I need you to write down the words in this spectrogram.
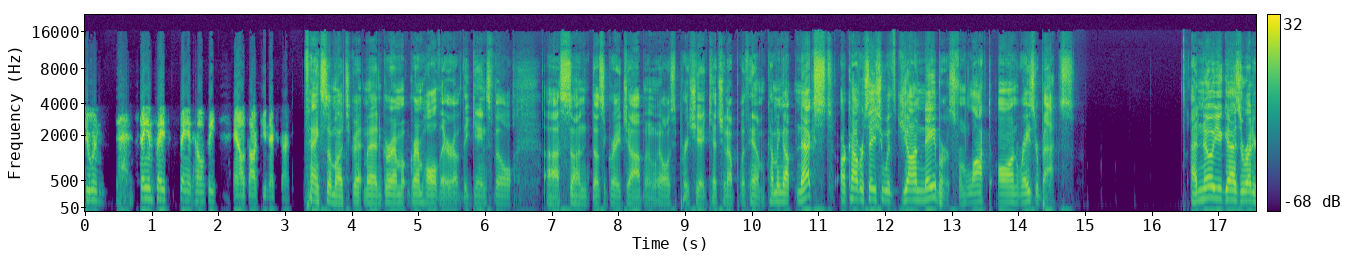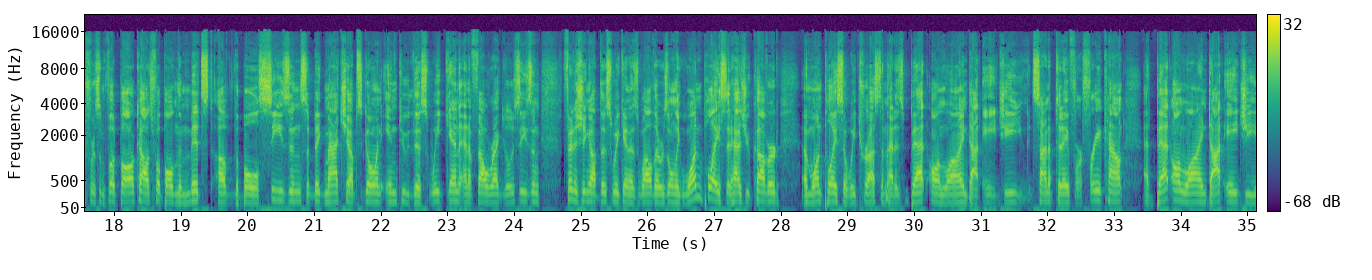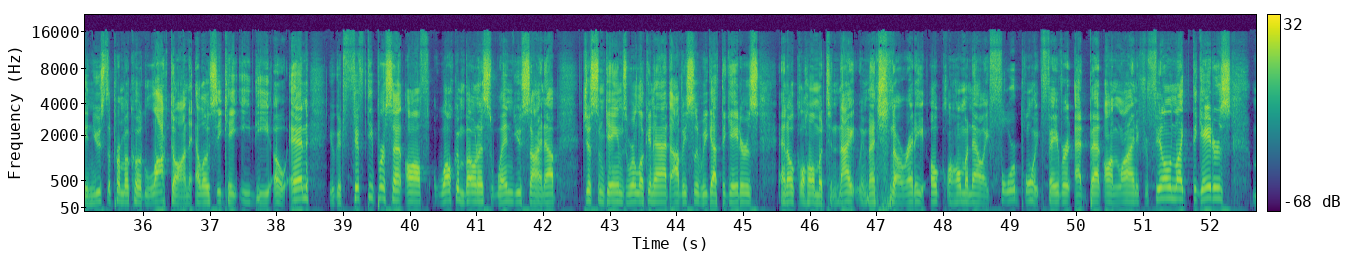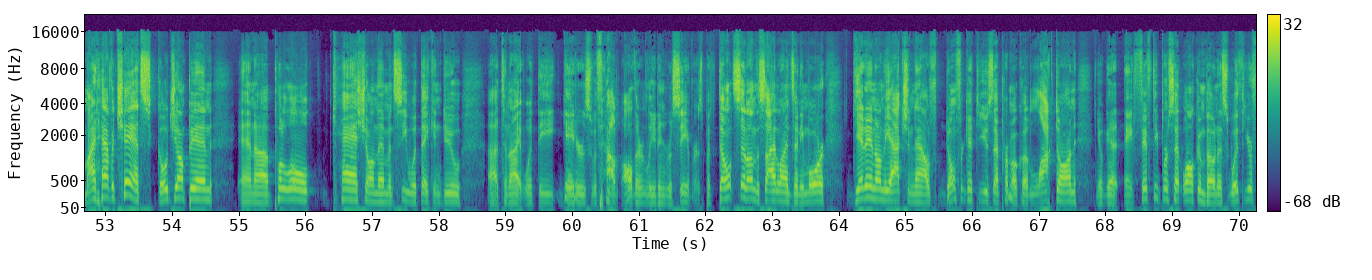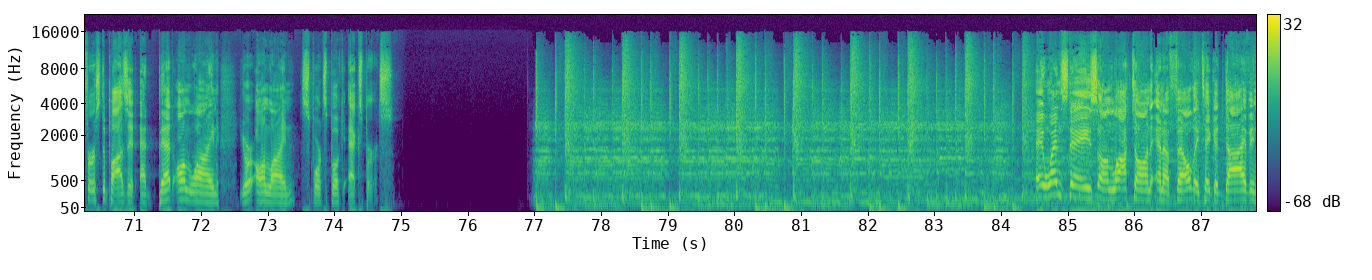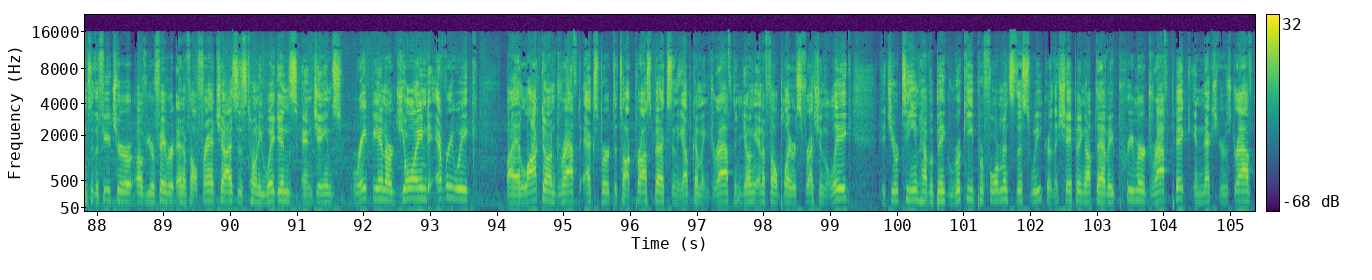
doing, staying safe, staying healthy, and I'll talk to you next time. Thanks so much, man. Graham, Graham Hall there of the Gainesville uh, Sun does a great job, and we always appreciate catching up with him. Coming up next, our conversation with John Neighbors from Locked On Razorbacks. I know you guys are ready for some football, college football in the midst of the bowl season. Some big matchups going into this weekend. NFL regular season finishing up this weekend as well. There was only one place that has you covered and one place that we trust, and that is betonline.ag. You can sign up today for a free account at betonline.ag and use the promo code locked on, L O C K E D O N. You get 50% off welcome bonus when you sign up just some games we're looking at. Obviously, we got the Gators and Oklahoma tonight. We mentioned already Oklahoma now a four point favorite at Bet Online. If you're feeling like the Gators might have a chance, go jump in and uh, put a little cash on them and see what they can do uh, tonight with the Gators without all their leading receivers. But don't sit on the sidelines anymore. Get in on the action now. Don't forget to use that promo code locked on. You'll get a 50% welcome bonus with your first deposit at Bet Online, your online sportsbook experts. Hey, Wednesdays on Locked On NFL, they take a dive into the future of your favorite NFL franchises. Tony Wiggins and James Rapien are joined every week by a Locked On draft expert to talk prospects in the upcoming draft and young NFL players fresh in the league. Did your team have a big rookie performance this week? Are they shaping up to have a premier draft pick in next year's draft?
